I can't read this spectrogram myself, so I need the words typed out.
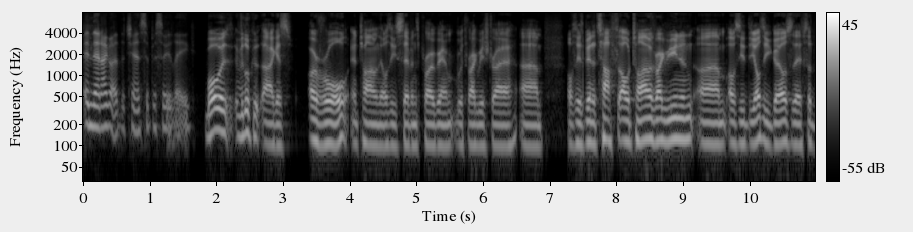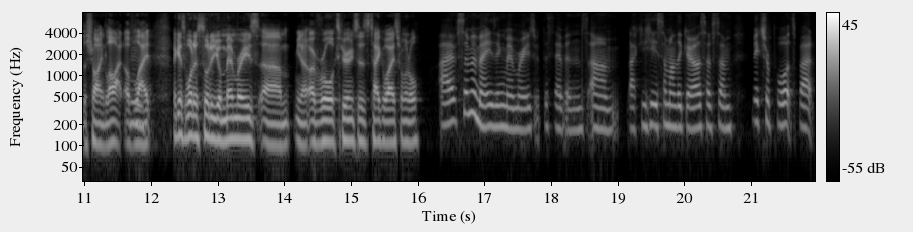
and then I got the chance to pursue league. What was if you look at I guess overall in time in the Aussie Sevens program with Rugby Australia? Um, obviously, it's been a tough old time with rugby union. Um, obviously, the Aussie girls they're sort of the shining light Mm. of late. I guess what are sort of your memories? Um, you know, overall experiences, takeaways from it all. I have some amazing memories with the sevens. Um, like you hear some other girls have some mixed reports, but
